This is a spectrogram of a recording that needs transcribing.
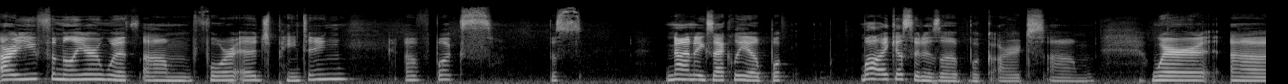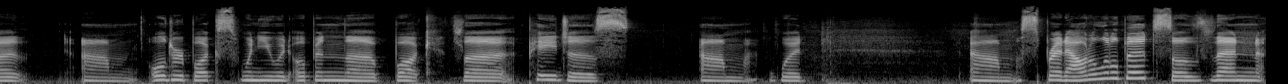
are you familiar with um, fore-edge painting of books? This, not exactly a book. Well, I guess it is a book art um, where uh, um, older books, when you would open the book, the pages um, would um, spread out a little bit. So then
